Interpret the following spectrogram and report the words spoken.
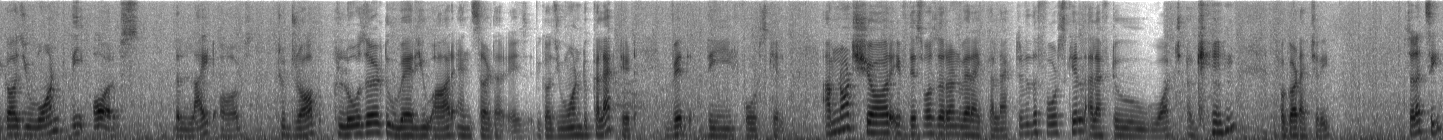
because you want the orbs, the light orbs, to drop closer to where you are and Surtur is because you want to collect it with the fourth skill. I'm not sure if this was the run where I collected the fourth skill. I'll have to watch again. forgot actually. So let's see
